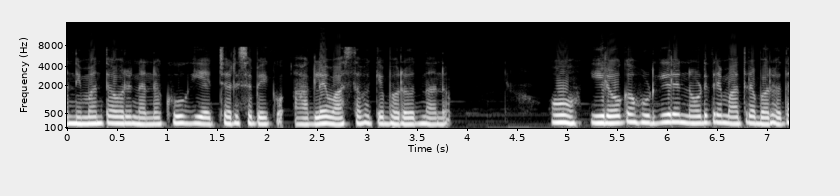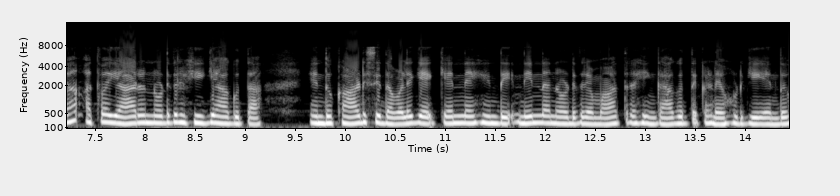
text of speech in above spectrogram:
ನಿಮ್ಮಂಥವರು ನನ್ನ ಕೂಗಿ ಎಚ್ಚರಿಸಬೇಕು. ಆಗಲೇ ವಾಸ್ತವಕ್ಕೆ ಬರೋದು ನಾನು. ಓ, ಈ ರೋಗ ಹುಡುಗಿರನ್ನು ನೋಡಿದ್ರೆ ಮಾತ್ರ ಬರೋದಾ? ಅಥವಾ ಯಾರನ್ನು ನೋಡಿದ್ರೂ ಹೀಗೆ ಆಗುತ್ತಾ? ಎಂದು ಕಾಡಿಸಿದವಳಿಗೆ ಕೆನ್ನೆ ಹಿಂಡಿ, ನಿನ್ನ ನೋಡಿದ್ರೆ ಮಾತ್ರ ಹಿಂಗಾಗುತ್ತೆ ಕಣೆ ಹುಡುಗಿ ಎಂದು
